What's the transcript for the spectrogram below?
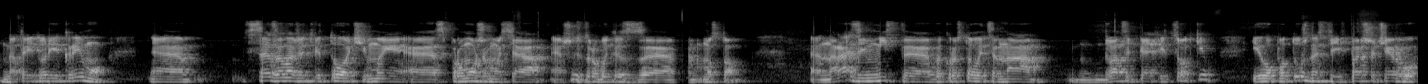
на території Криму, е, все залежить від того, чи ми е, спроможемося щось зробити з мостом. Наразі міст використовується на 25% його потужності, і в першу чергу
